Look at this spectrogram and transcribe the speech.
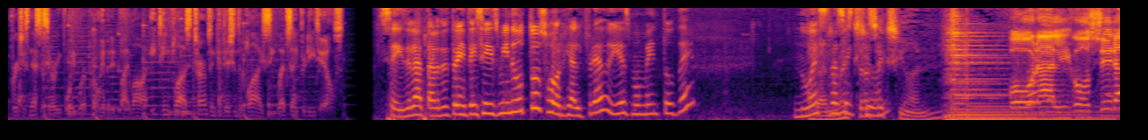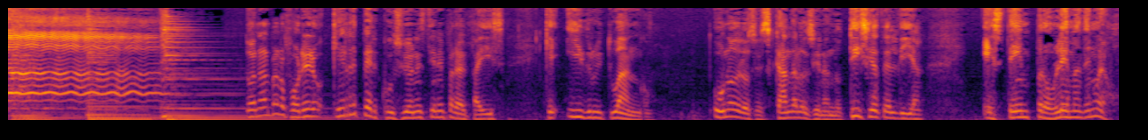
No purchase necessary. Void where prohibited by law. 18 plus terms and conditions apply. See website for details. 6 de la tarde, 36 minutos. Jorge Alfredo, y es momento de nuestra, Para nuestra sección. sección. Por algo será. Don Álvaro Forero, ¿qué repercusiones tiene para el país que Hidroituango, uno de los escándalos y las noticias del día, esté en problemas de nuevo?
